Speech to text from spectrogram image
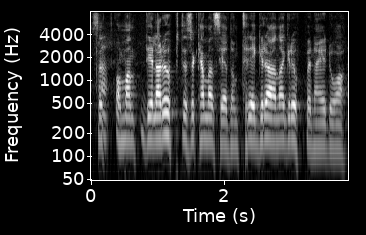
så att om man delar upp det så kan man se att de tre gröna grupperna är då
